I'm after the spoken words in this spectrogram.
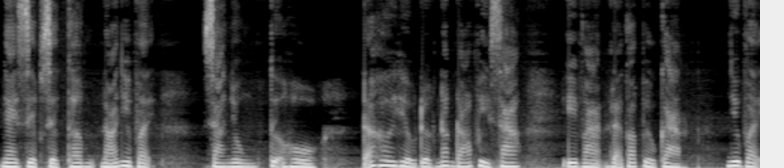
Nghe Diệp Diệp Thâm nói như vậy, Giang Nhung tựa hồ Đã hơi hiểu được năm đó vì sao Ivan lại có biểu cảm Như vậy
